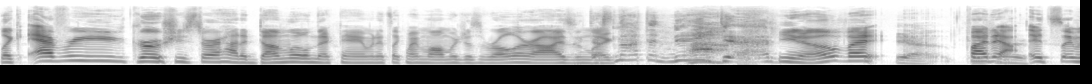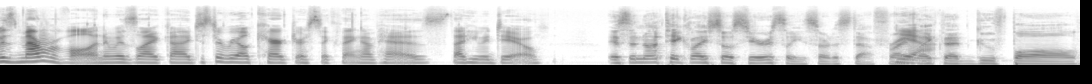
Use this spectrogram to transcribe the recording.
like every grocery store had a dumb little nickname and it's like my mom would just roll her eyes and That's like not the name, "Ah," Dad. you know but Yeah. but uh, sure. it's it was memorable and it was like uh, just a real characteristic thing of his that he would do it's to not take life so seriously sort of stuff, right? Yeah. Like that goofball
